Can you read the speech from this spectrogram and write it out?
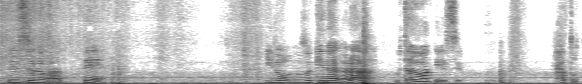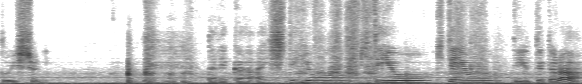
っけ？でそういうのがあって井戸を覗きながら歌うわけですよ。鳩と一緒に。誰か愛してよ来てよ来てよって言ってたら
